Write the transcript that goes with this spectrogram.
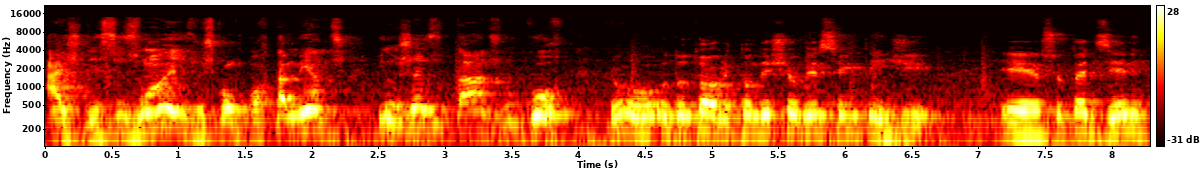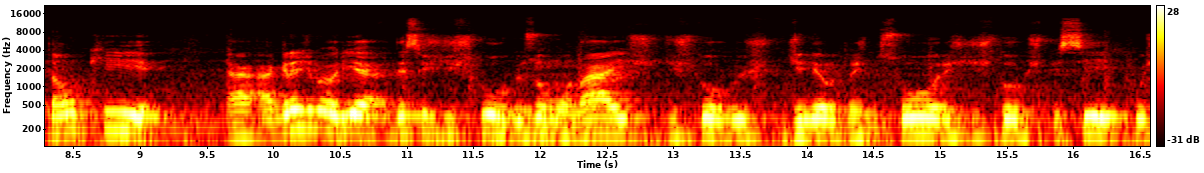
as decisões, os comportamentos e os resultados do corpo. Eu, doutor, então deixa eu ver se eu entendi. É, o senhor está dizendo então que a, a, grande maioria desses distúrbios hormonais, distúrbios de neurotransmissores, distúrbios psíquicos,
